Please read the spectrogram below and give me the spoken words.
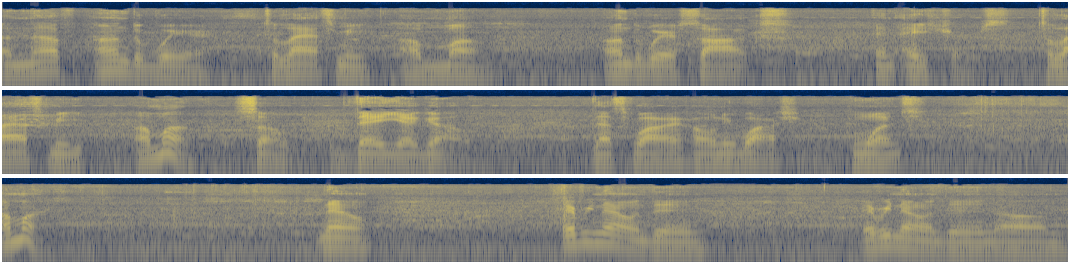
enough underwear to last me a month. Underwear, socks, and A shirts to last me a month. So there you go. That's why I only wash once a month. Now, every now and then, every now and then, um,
